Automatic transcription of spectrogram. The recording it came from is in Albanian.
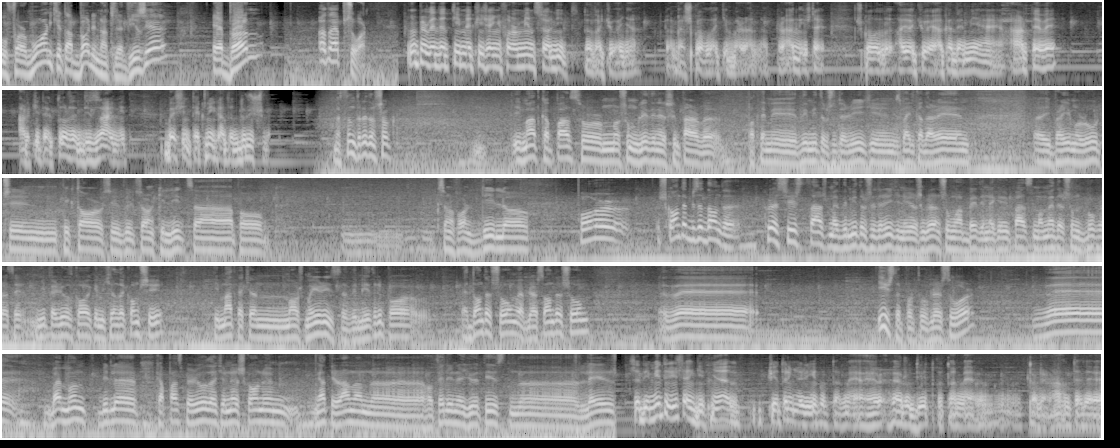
U formuan që ta bënin atë lëvizje, e bën edhe e pësuan. Unë për veten time kisha një formim solid, do ta quaja nga shkolla që bëra në Pragë, ishte shkollë, ajo quhej Akademia e Arteve, arkitekturës dhe dizajnit bëshin teknika të ndryshme. Me thënë të drejtën shok im at ka pasur më shumë Lidhjen e shkrimtarëve, po themi Dhimitër Shuteriqin, Ismail Kadaren, Ibrahim Uruçin, piktorë si Vilson Kilica apo Ksenofon Dilo, por shkonte bisedonte. Kryesisht thash me Dhimitër Shuteriqin i është ngrënë shumë muhabeti, ne kemi pas momente shumë të bukura se një periudhë kohë kemi qenë dhe komshi. Im at ka qenë mosh më i ri se Dhimitri, po e donte shumë, e vlerësonte shumë. dhe ishte për t'u vlerësuar dhe mbaj mend bile ka pas periudha që ne shkonim nga Tirana në hotelin e gjuetisë në Lezhë. Se Dhimitri ishte gjithë një tjetër njeri, kupton, më erudit, kupton, më tolerant dhe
